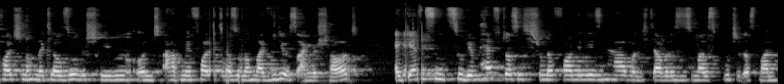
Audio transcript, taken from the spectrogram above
heute noch eine Klausur geschrieben und habe mir vor der Klausur nochmal Videos angeschaut, ergänzend zu dem Heft, das ich schon davor gelesen habe. Und ich glaube, das ist immer das Gute, dass man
